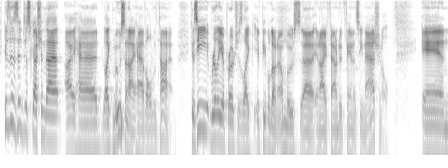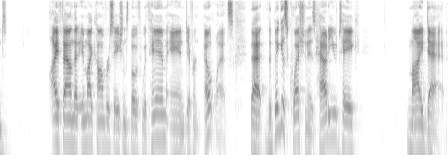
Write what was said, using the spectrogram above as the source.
because this is a discussion that I had, like Moose and I have all the time, because he really approaches like if people don't know, Moose uh, and I founded Fantasy National, and I found that in my conversations, both with him and different outlets, that the biggest question is how do you take my dad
